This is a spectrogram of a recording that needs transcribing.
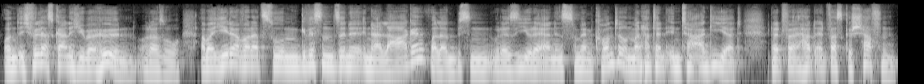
Und ich will das gar nicht überhöhen oder so. Aber jeder war dazu im gewissen Sinne in der Lage, weil er ein bisschen oder sie oder er ein Instrument konnte und man hat dann interagiert und hat etwas geschaffen.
